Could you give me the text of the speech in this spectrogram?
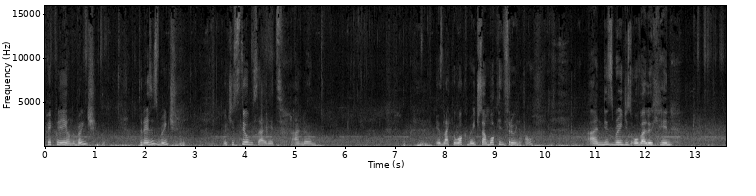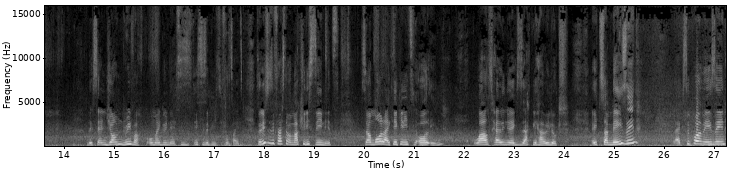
quickly on the bridge. So there's this bridge, which is still beside it, and um, it's like a walk bridge. So I'm walking through now, and this bridge is overlooking the St. John River. Oh my goodness, this is a beautiful sight. So this is the first time I'm actually seeing it. So I'm more like taking it all in while telling you exactly how it looks. It's amazing, like super amazing.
